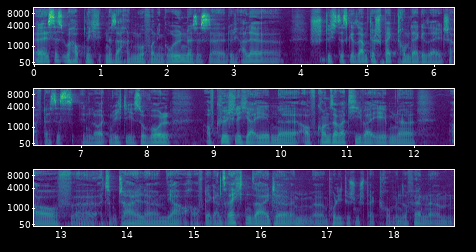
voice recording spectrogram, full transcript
äh, ist es überhaupt nicht eine Sache nur von den Grünen, es ist äh, durch alle, äh, durch das gesamte Spektrum der Gesellschaft, dass es den Leuten wichtig ist, sowohl auf kirchlicher Ebene, auf konservativer Ebene, auf äh, zum Teil ähm, ja auch auf der ganz rechten Seite im äh, politischen Spektrum. Insofern ähm,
